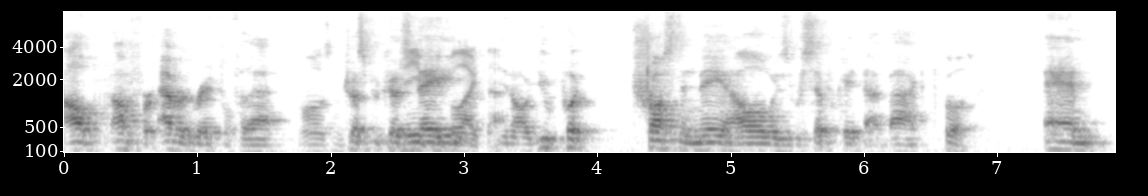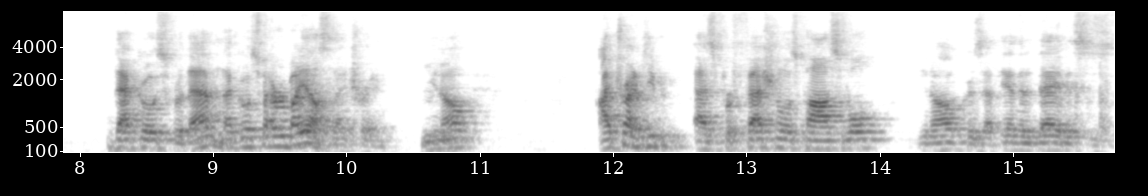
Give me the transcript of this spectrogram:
I'll I'm forever grateful for that. awesome Just because Need they like that. you know, you put trust in me, and I'll always reciprocate that back. Cool. And that goes for them. That goes for everybody else that I train. You Mhm. know, I try to keep it as professional as possible. You know, because at the end of the day, this is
